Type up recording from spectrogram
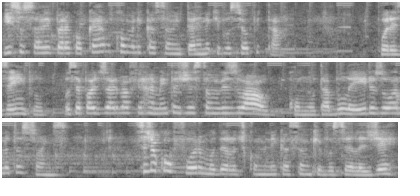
Isso serve para qualquer comunicação interna que você optar. Por exemplo, você pode usar uma ferramenta de gestão visual, como tabuleiros ou anotações, Seja qual for o modelo de comunicação que você eleger,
